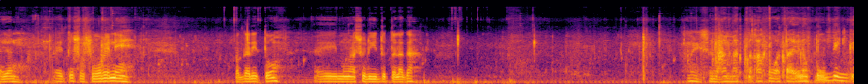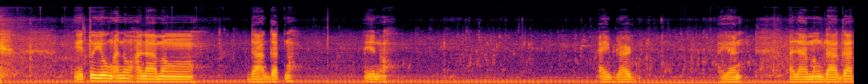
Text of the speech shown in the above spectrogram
Ayan ito susurin eh. Pag ganito ay mga solido talaga. Ay salamat. Nakakuha tayo ng tubig. Ito yung ano halamang dagat no? Ayan oh. Ay blurred ayan halamang dagat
